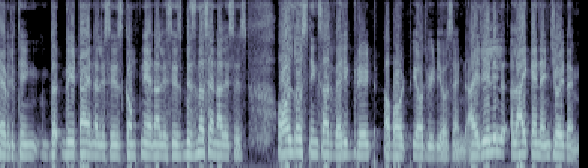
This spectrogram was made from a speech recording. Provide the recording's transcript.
everything the data analysis company analysis business analysis all those things are very great about your videos and I really like and enjoy them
